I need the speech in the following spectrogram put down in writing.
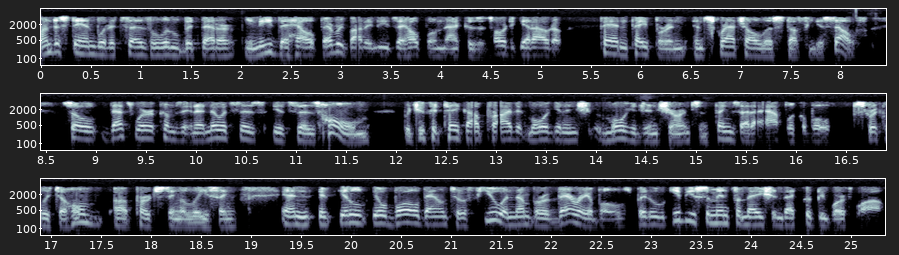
understand what it says a little bit better. You need the help. Everybody needs the help on that because it's hard to get out of pad and paper and, and scratch all this stuff for yourself. So that's where it comes in. I know it says it says home, but you could take out private mortgage mortgage insurance and things that are applicable strictly to home uh, purchasing or leasing, and it, will it'll boil down to a few a number of variables, but it will give you some information that could be worthwhile.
